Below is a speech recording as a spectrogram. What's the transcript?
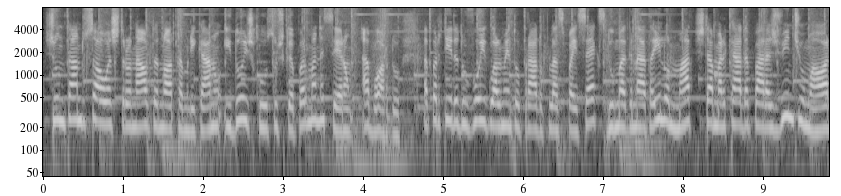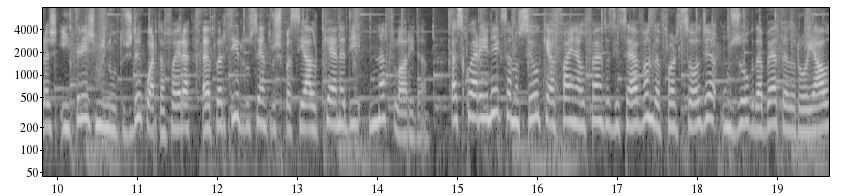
juntando-se ao astronauta norte-americano e dois russos que permaneceram a bordo. A partida do voo igualmente operado pela SpaceX do magnata Elon Musk está marcada para as 21 horas e 3 minutos de quarta-feira, a partir do Centro Espacial Kennedy, na Flórida. A Square Enix anunciou que a Final Fantasy VII The First Soldier, um jogo da Battle Royale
